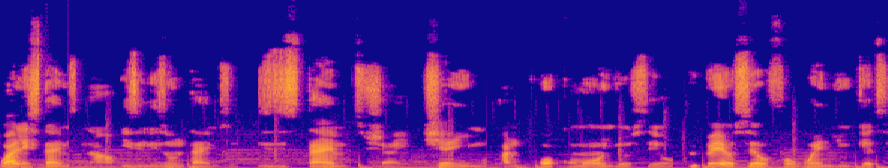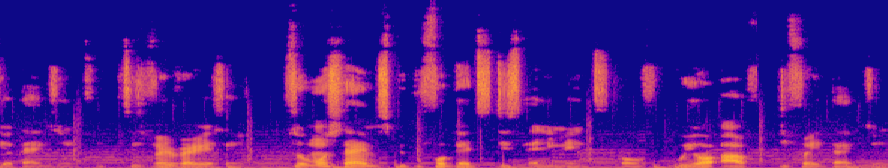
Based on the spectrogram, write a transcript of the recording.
Wale's time now is in his own time zone. It is time to shine. Share him and work more on yourself. Prepare yourself for when you get your time zone. It is very, very essential. So most times people forget this element of we all have different time zones.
